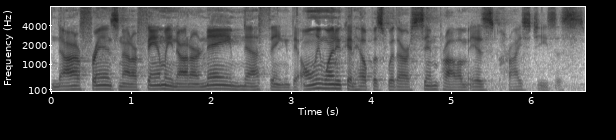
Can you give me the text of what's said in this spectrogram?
Not our friends, not our family, not our name, nothing. The only one who can help us with our sin problem is Christ Jesus.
